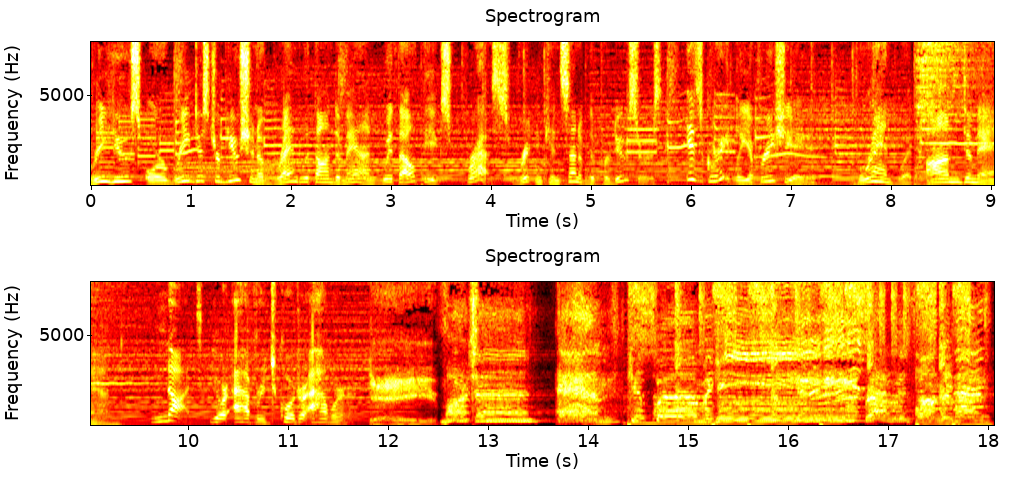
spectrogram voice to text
reuse or redistribution of Brandwidth on Demand without the express written consent of the producers is greatly appreciated. Brandwidth on Demand. Not your average quarter hour. Dave Martin and Kipper McGee. Brandwidth on demand.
